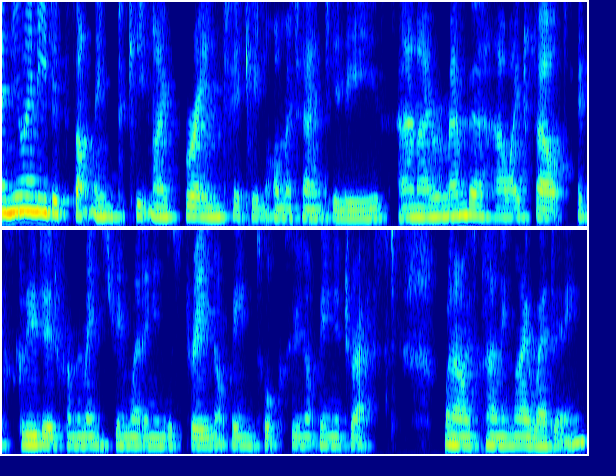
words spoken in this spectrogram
I knew I needed something to keep my brain ticking on maternity leave. And I remember how I'd felt excluded from the mainstream wedding industry, not being talked to, not being addressed when I was planning my wedding.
